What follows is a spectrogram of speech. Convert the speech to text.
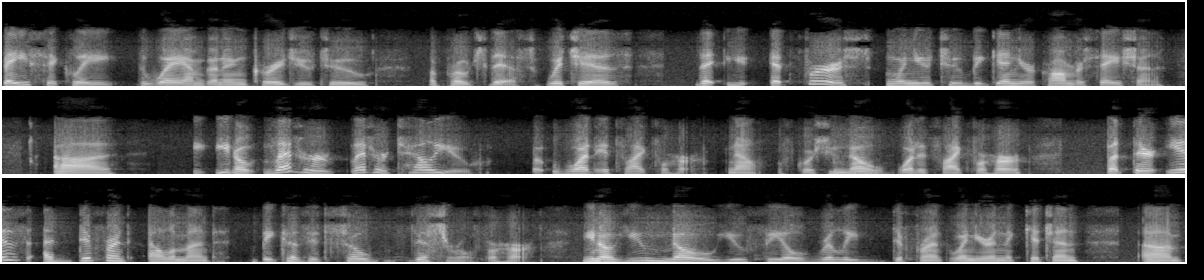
basically the way I'm going to encourage you to approach this, which is that you, at first, when you two begin your conversation, uh, you know, let her let her tell you what it's like for her. Now, of course, you know Mm-hmm. what it's like for her, but there is a different element because it's so visceral for her. You know, you Mm-hmm. know, you feel really different when you're in the kitchen um,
